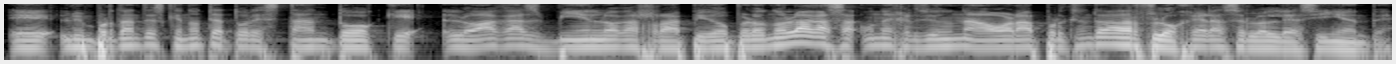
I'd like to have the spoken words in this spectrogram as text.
Eh, lo importante es que no te atores tanto, que lo hagas bien, lo hagas rápido, pero no lo hagas un ejercicio de una hora porque no te va a dar flojera hacerlo al día siguiente.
